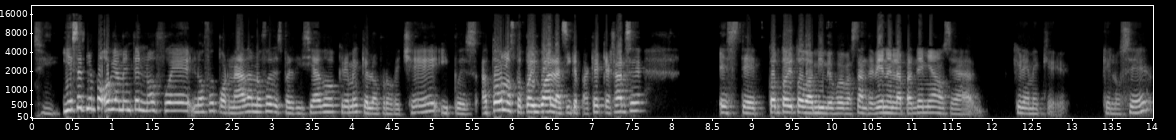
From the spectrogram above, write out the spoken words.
Sí. Y ese tiempo obviamente no fue, no fue por nada, no fue desperdiciado, créeme que lo aproveché y pues a todos nos tocó igual, así que para qué quejarse. Este, con todo y todo a mí me fue bastante bien en la pandemia, o sea, créeme que, que lo sé,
